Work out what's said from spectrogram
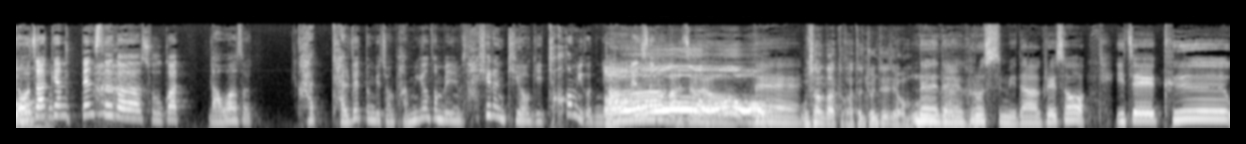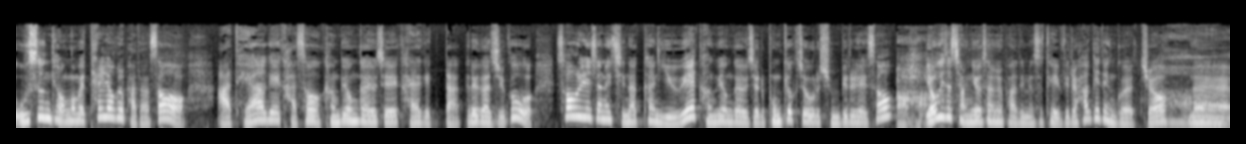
여자 댄스 가수가 나와서 가, 잘 됐던 게 전 박미경 선배님 사실은 기억이 처음이거든요. 아, 댄스가 맞아요. 네. 우상과 같은 존재죠. 뭐. 네네, 네, 네, 그렇습니다. 그래서 이제 그 우승 경험에 탄력을 받아서 아, 대학에 가서 강변가요제에 가야겠다. 그래가지고 서울예전에 진학한 이후에 강변가요제를 본격적으로 준비를 해서 아하. 여기서 장려상을 받으면서 데뷔를 하게 된 거였죠. 아. 네.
